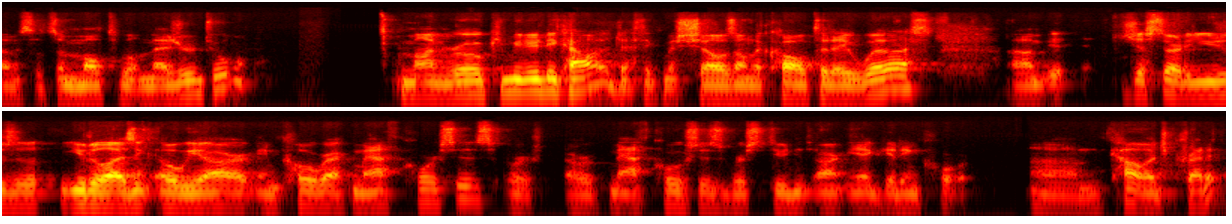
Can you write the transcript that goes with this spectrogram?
Um, so it's a multiple measure tool. Monroe Community College, I think Michelle is on the call today with us, um, it just started utilizing OER in co-req math courses or, or, math courses where students aren't yet getting um, college credit.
